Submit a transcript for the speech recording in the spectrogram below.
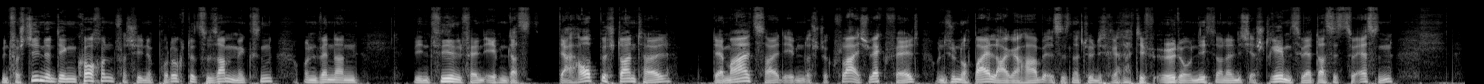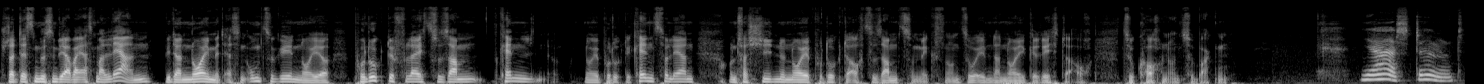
mit verschiedenen Dingen kochen, verschiedene Produkte zusammenmixen und wenn dann, wie in vielen Fällen eben, das der Hauptbestandteil der Mahlzeit, eben das Stück Fleisch, wegfällt und ich nur noch Beilage habe, ist es natürlich relativ öde und nicht sonderlich erstrebenswert, das ist zu essen. Stattdessen müssen wir aber erstmal lernen, wieder neu mit Essen umzugehen, neue Produkte vielleicht zusammen kennen, neue Produkte kennenzulernen und verschiedene neue Produkte auch zusammenzumixen und so eben dann neue Gerichte auch zu kochen und zu backen. Ja, stimmt.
